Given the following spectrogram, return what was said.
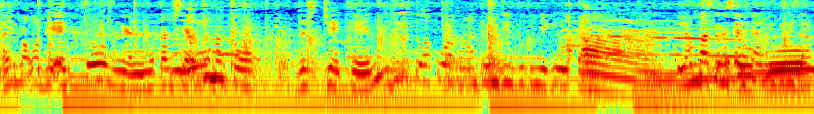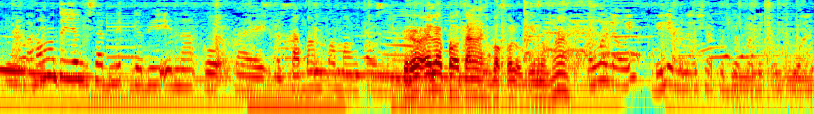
Ay, mao di ay to. Ngayon, hutang siya. Ano man to? Just chicken. Dito ako ang antunjing ko niya giutang. Ah. Lamas na sa sa diri sa ako. Mamo to yung isubmit gabiin ako kay nagtabang pa man ko niya. Pero ay lang pa utangan sa bakol og inom ha. Ang wala oy, dili man siya pud kapalit og kuan.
